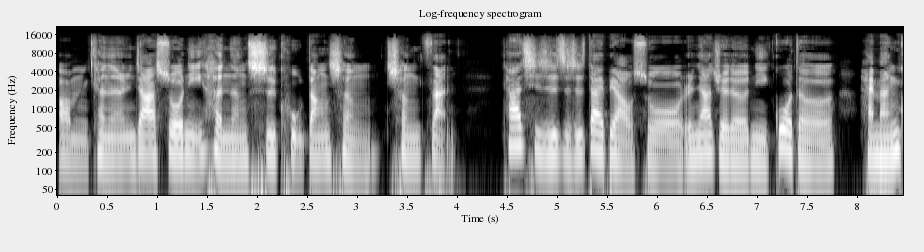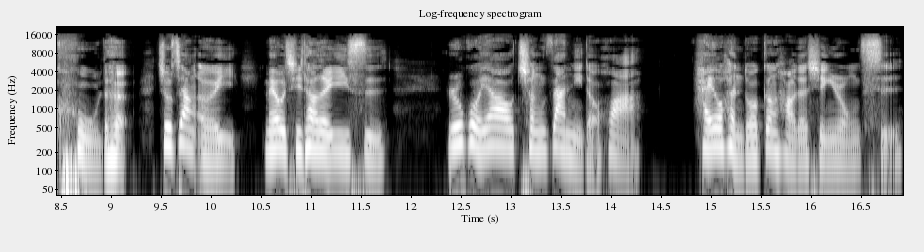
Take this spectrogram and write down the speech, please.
嗯，可能人家说你很能吃苦当成称赞，它其实只是代表说人家觉得你过得还蛮苦的，就这样而已，没有其他的意思。如果要称赞你的话，还有很多更好的形容词，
